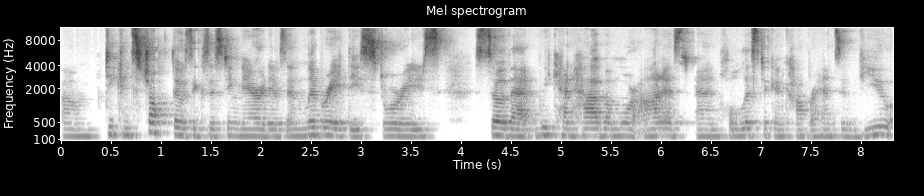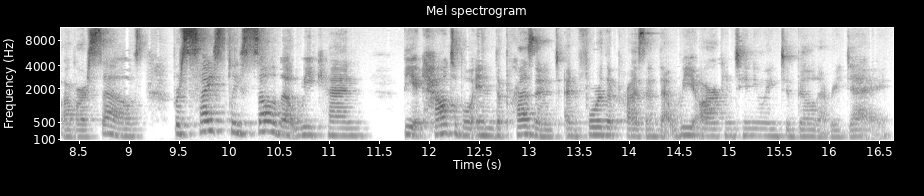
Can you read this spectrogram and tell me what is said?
um, deconstruct those existing narratives and liberate these stories so that we can have a more honest and holistic and comprehensive view of ourselves precisely so that we can be accountable in the present and for the present that we are continuing to build every day.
